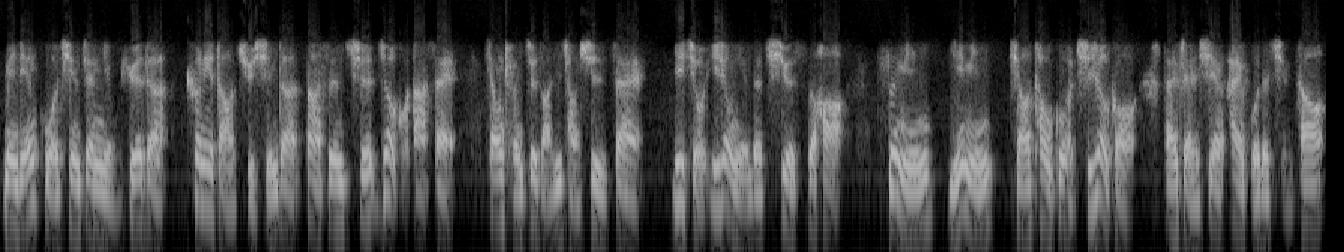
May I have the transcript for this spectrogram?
每年国庆在纽约的克利岛举行的纳森吃热狗大赛，相传最早一场是在一九一六年的七月四号，四名移民想要透过吃热狗来展现爱国的情操，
